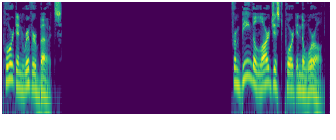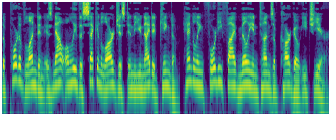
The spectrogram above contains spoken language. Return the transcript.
Port and river boats From being the largest port in the world, the Port of London is now only the second largest in the United Kingdom, handling 45 million tonnes of cargo each year.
